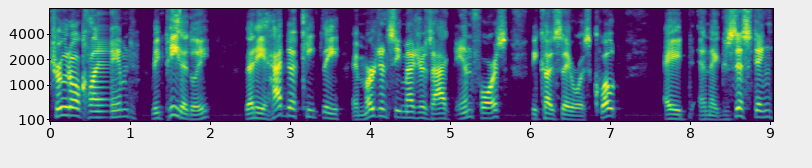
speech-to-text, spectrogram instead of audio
Trudeau claimed repeatedly that he had to keep the Emergency Measures Act in force because there was, quote, a, an existing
